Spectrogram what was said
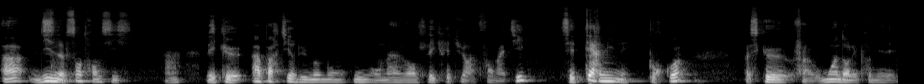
à 1936. Hein, mais que à partir du moment où on invente l'écriture informatique, c'est terminé. Pourquoi? Parce que, enfin, au moins dans les premiers,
